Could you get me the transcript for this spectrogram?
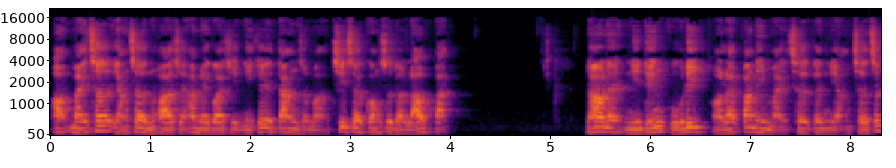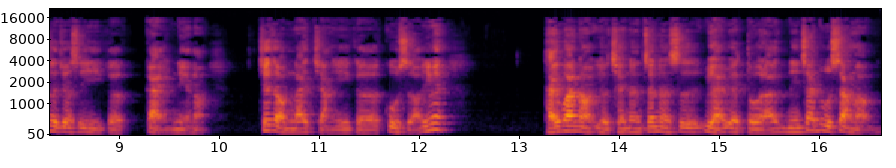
啊，买车养车很花钱啊，没关系，你可以当什么汽车公司的老板，然后呢，你领股利啊，来帮你买车跟养车，这个就是一个概念啊。接着我们来讲一个故事啊，因为台湾哦，有钱人真的是越来越多了。你在路上哦，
